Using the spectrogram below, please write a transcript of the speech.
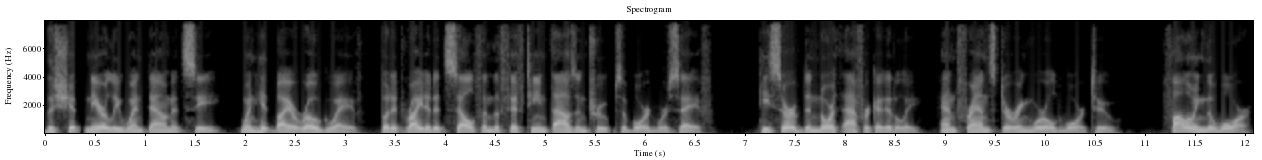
The ship nearly went down at sea when hit by a rogue wave, but it righted itself and the 15,000 troops aboard were safe. He served in North Africa, Italy, and France during World War II. Following the war,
